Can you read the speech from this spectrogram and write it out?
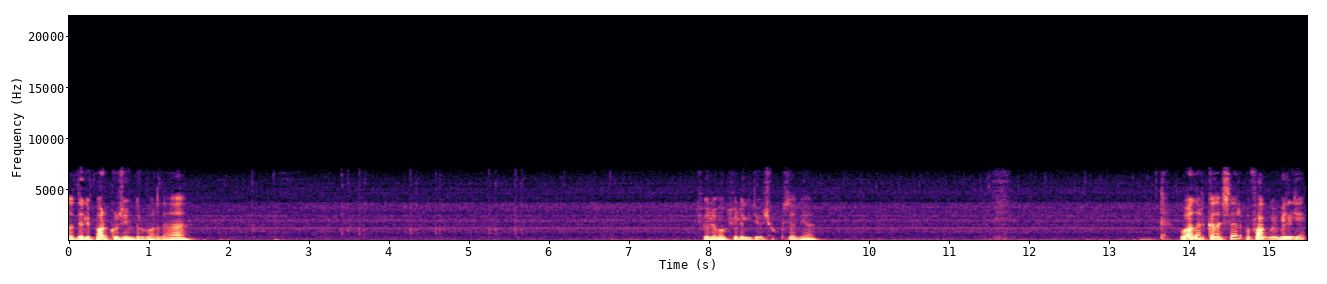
Da deli parkurcuyumdur bu arada ha. Şöyle bak şöyle gidiyor çok güzel ya. Bu arada arkadaşlar ufak bir bilgi.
